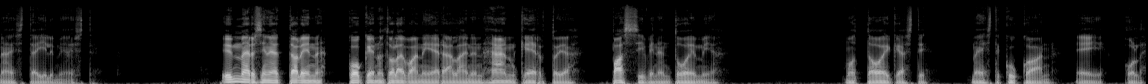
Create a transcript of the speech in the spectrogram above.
näistä ilmiöistä. Ymmärsin, että olin kokenut olevani eräänlainen hän-kertoja, passiivinen toimija. Mutta oikeasti meistä kukaan ei ole.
